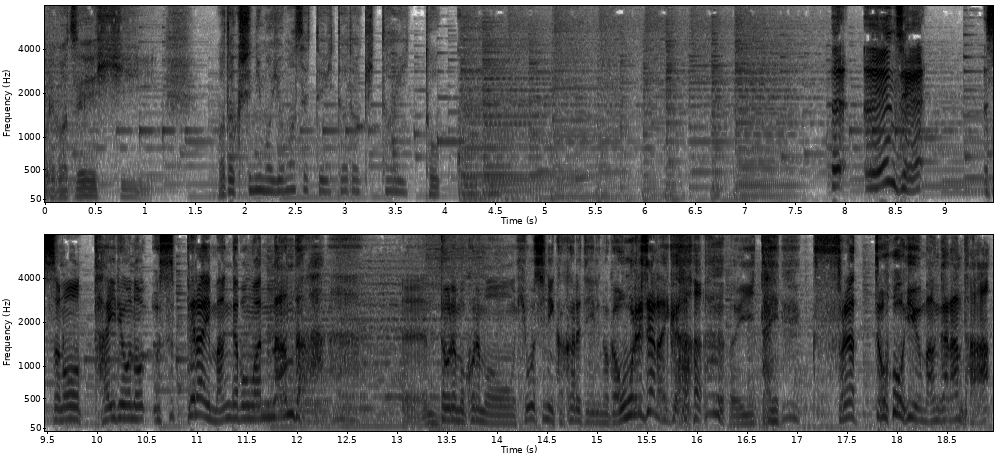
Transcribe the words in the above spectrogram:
これはぜひ私にも読ませていただきたいとこえエンジェ？その大量の薄っぺらい漫画本は何だ？どれもこれも表紙に書かれているのが俺じゃないか。一体それはどういう漫画なんだ？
